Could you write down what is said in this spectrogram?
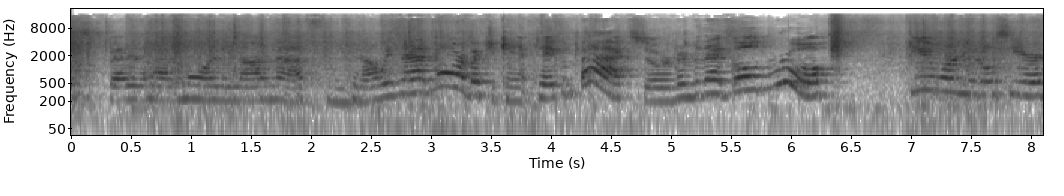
it's better to have more than not enough. You can always add more, but you can't take them back. So remember that golden rule. A few more noodles here.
